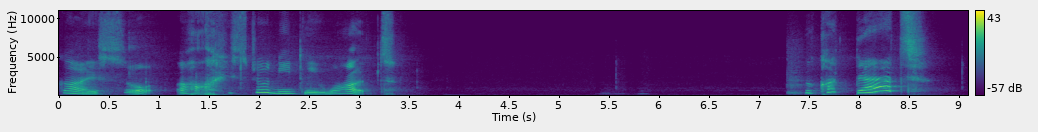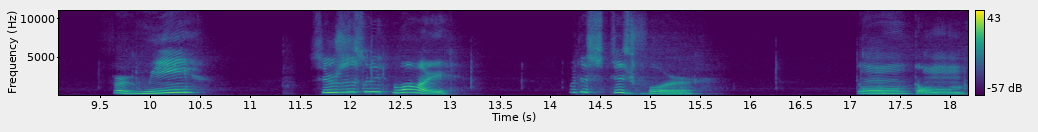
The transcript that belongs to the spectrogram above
Guys, so oh, he still need me. What? You got that? For me? Seriously? Why? What is this for? Dum dum.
